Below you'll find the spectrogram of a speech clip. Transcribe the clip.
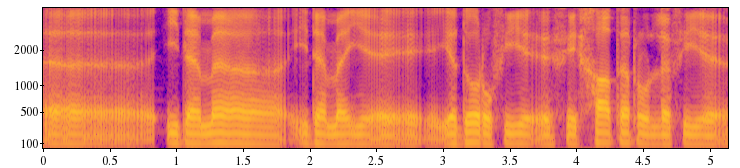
آه، إلى ما إلى ما يدور في في خاطر ولا في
